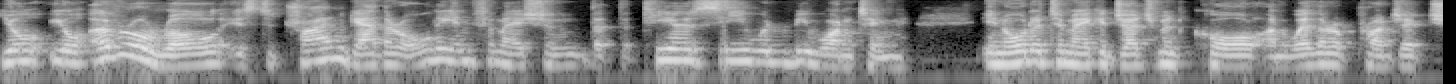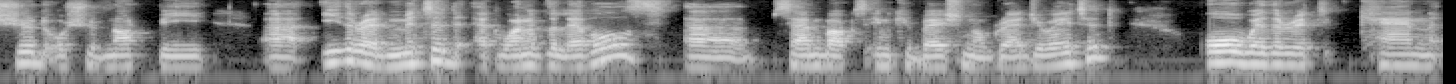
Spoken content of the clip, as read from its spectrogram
your, your overall role is to try and gather all the information that the TOC would be wanting in order to make a judgment call on whether a project should or should not be uh, either admitted at one of the levels, uh, sandbox, incubation, or graduated, or whether it can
